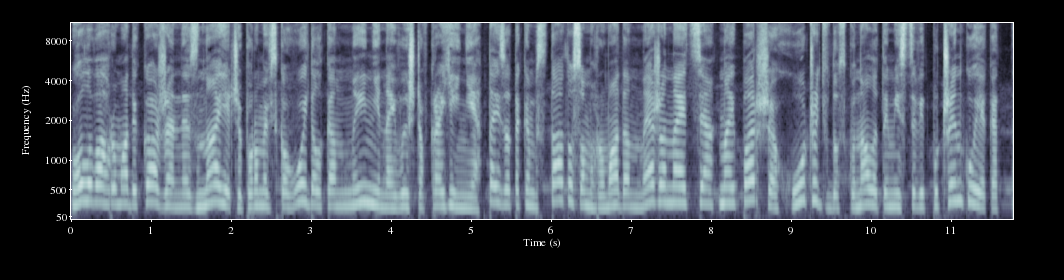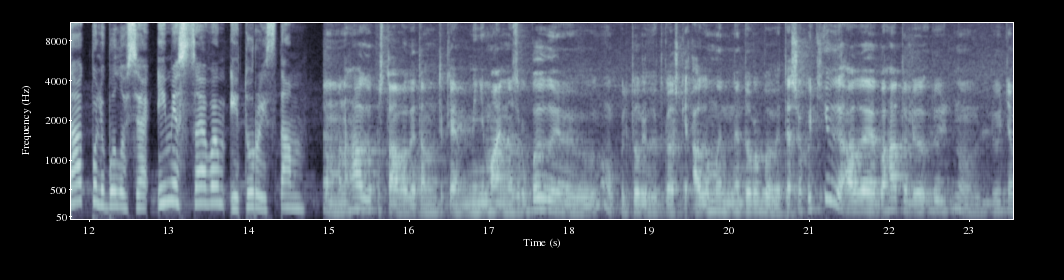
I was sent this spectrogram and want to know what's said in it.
Голова громади каже, не знає, чи Поромівська гойдалка нині найвища в країні. Та й за таким статусом громада не женеться. Найперше хочуть вдосконалити місце відпочинку, яке так полюбилося і місцевим, і туристам. Мангали поставили, там таке мінімально зробили, ну, культурили трошки, але ми не доробили те, що хотіли, але багато лю, лю- ну, людям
